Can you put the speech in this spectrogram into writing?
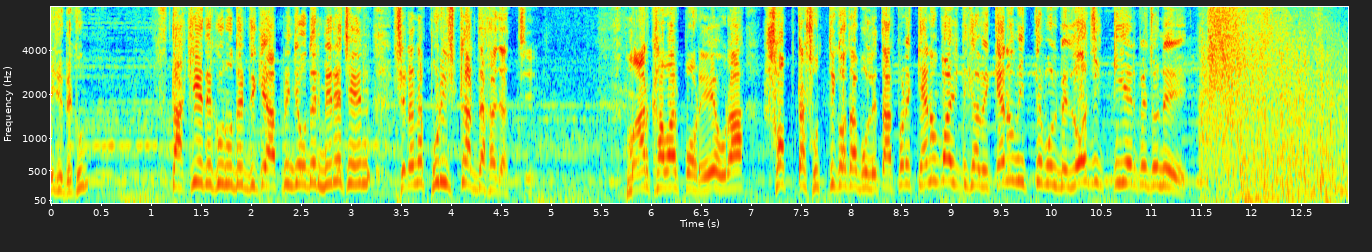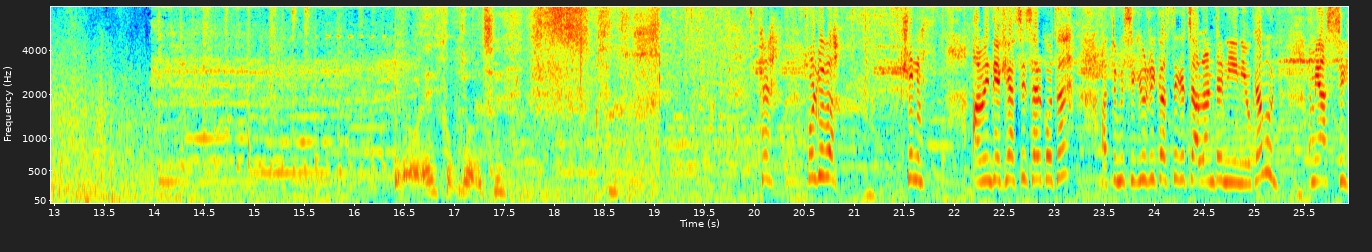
এই যে দেখুন তাকিয়ে দেখুন ওদের দিকে। আপনি যে ওদের মেরেছেন সেটা না পরিষ্কার দেখা যাচ্ছে। মার খাওয়ার পরে ওরা সবটা সত্যি কথা বলে তারপরে কেন পাল্টি খাবে কেন মিথ্যে বলবে লজিক কি এর পেছনে? এই খুব জ্বলছে। হ্যাঁ পল্টুদা শোনো। আমি দেখে আসছি স্যার কোথায়? আর তুমি সিকিউরিটির কাছ থেকে চালানটা নিয়ে নিও কেমন? আমি আসছি।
